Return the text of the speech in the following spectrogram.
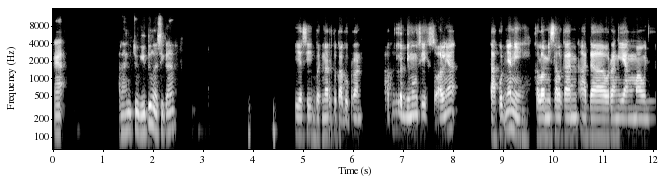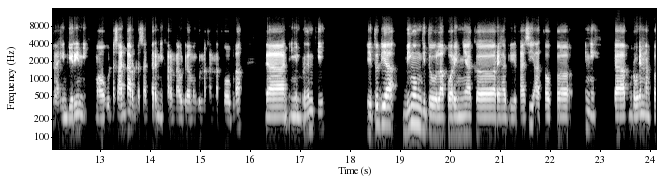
Kayak rancu gitu nggak sih Kar? Iya sih, benar tuh Kak Gupron. Aku juga bingung sih, soalnya takutnya nih, kalau misalkan ada orang yang mau nyerahin diri nih, mau udah sadar, udah sadar nih karena udah menggunakan narkoba dan ingin berhenti, itu dia bingung gitu laporinnya ke rehabilitasi atau ke ini, ya berwenang ke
